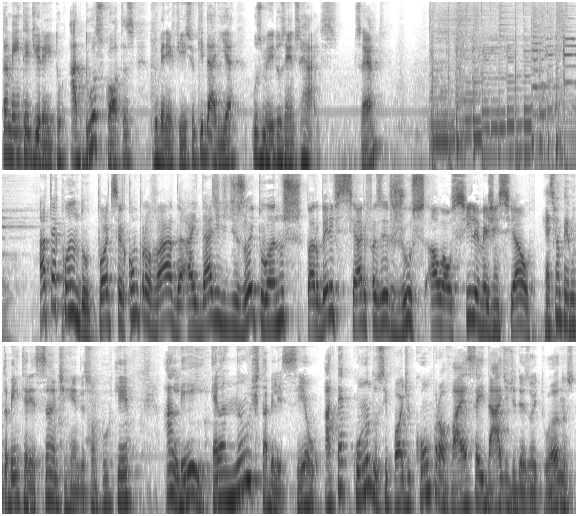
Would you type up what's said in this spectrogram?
também ter direito a duas cotas do benefício que daria os R$ 1.200, certo? Até quando pode ser comprovada a idade de 18 anos para o beneficiário fazer jus ao auxílio emergencial? Essa é uma pergunta bem interessante, Henderson, porque a lei ela não estabeleceu até quando se pode comprovar essa idade de 18 anos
